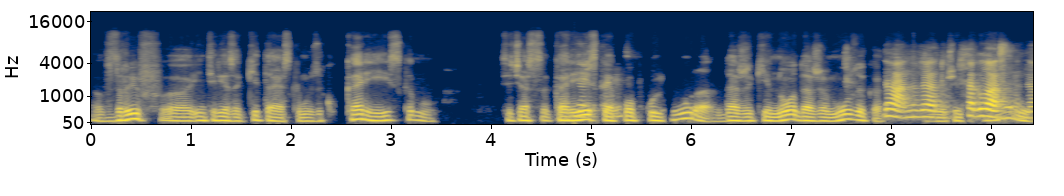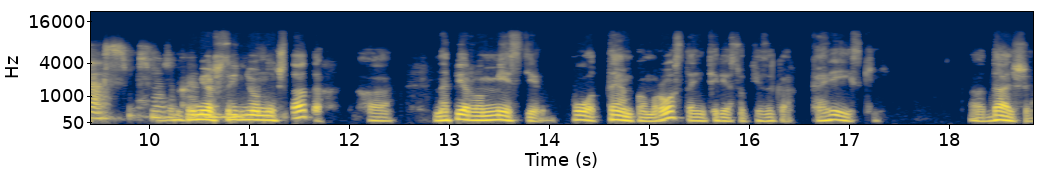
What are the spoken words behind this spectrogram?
взрыв э, интереса к китайскому языку, корейскому. Сейчас корейская поп-культура, даже кино, даже музыка. Да, ну да, очень согласна, популярна. да, с, с музыкой. Например, в Соединенных Штатах а, на первом месте по темпам роста интересу к языкам корейский. А, дальше.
